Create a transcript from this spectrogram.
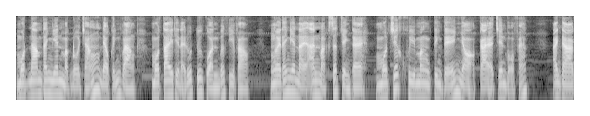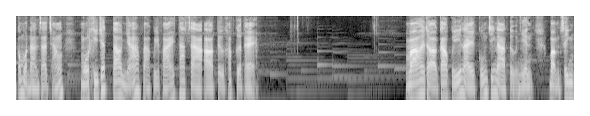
một nam thanh niên mặc đồ trắng đeo kính vàng, một tay thì lại đút túi quần bước đi vào. Người thanh niên này ăn mặc rất chỉnh tề, một chiếc khuy măng tinh tế nhỏ cài ở trên bộ phép. Anh ta có một đàn da trắng, một khí chất tao nhã và quý phái thát ra ở từ khắp cơ thể. Và hơi thở cao quý này cũng chính là tự nhiên, bẩm sinh,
